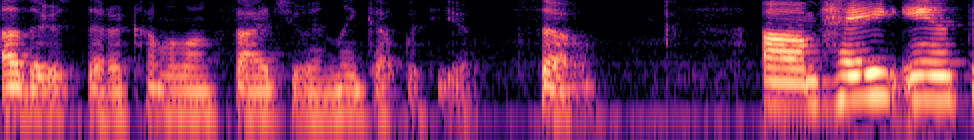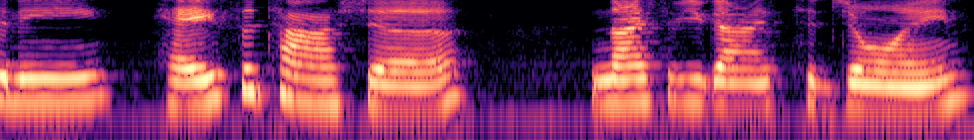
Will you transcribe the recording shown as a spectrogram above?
others that are come alongside you and link up with you. So, um, hey Anthony, hey Satasha. Nice of you guys to join.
